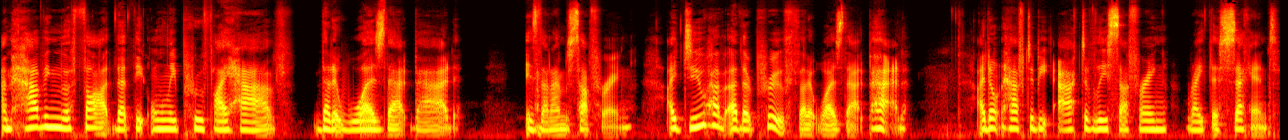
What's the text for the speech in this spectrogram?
I'm having the thought that the only proof I have that it was that bad is that I'm suffering. I do have other proof that it was that bad. I don't have to be actively suffering right this second.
